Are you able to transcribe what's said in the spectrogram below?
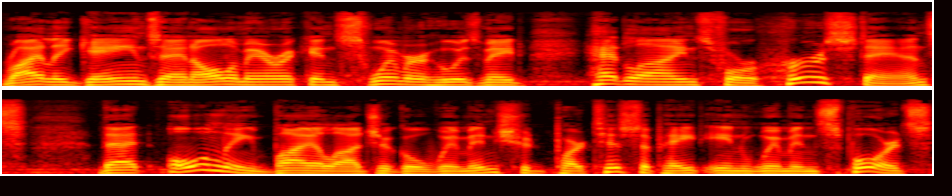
Riley Gaines, an All American swimmer who has made headlines for her stance that only biological women should participate in women's sports,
